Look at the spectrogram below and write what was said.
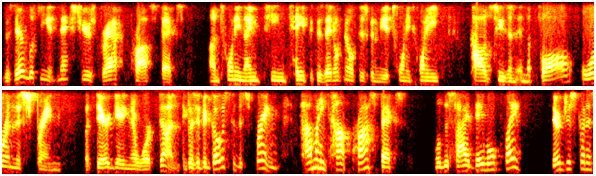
because they're looking at next year's draft prospects on 2019 tape because they don't know if there's going to be a 2020 college season in the fall or in the spring, but they're getting their work done. Because if it goes to the spring, how many top prospects will decide they won't play? They're just going to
